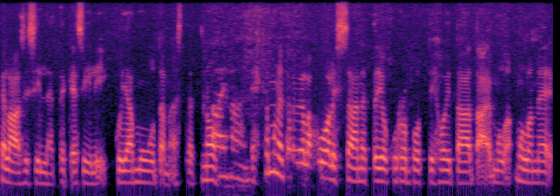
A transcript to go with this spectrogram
pelasi sille, että käsi liikkuu ja muuta. Mä sitä, että no, Aivan. ehkä mun ei tarvitse olla huolissaan, että joku robotti hoitaa tai mulla, mulla on ne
